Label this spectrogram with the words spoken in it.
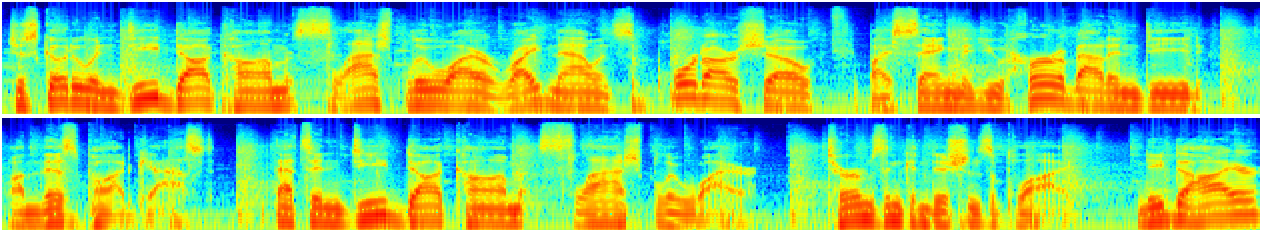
Just go to Indeed.com slash Blue Wire right now and support our show by saying that you heard about Indeed on this podcast. That's Indeed.com slash Blue Wire. Terms and conditions apply. Need to hire?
